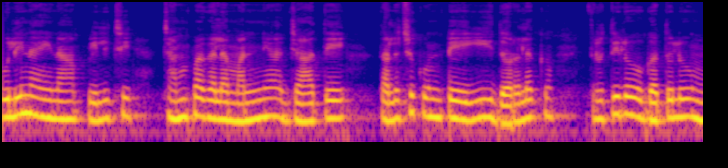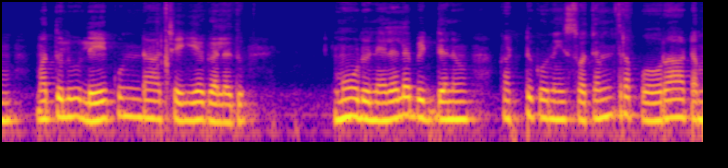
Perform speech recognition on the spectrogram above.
పులినైనా పిలిచి చంపగల మన్య జాతే తలుచుకుంటే ఈ దొరలకు తృతిలో గతులు మతులు లేకుండా చెయ్యగలదు. మూడు నెలల బిడ్డను కట్టుకొని స్వతంత్ర పోరాటం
